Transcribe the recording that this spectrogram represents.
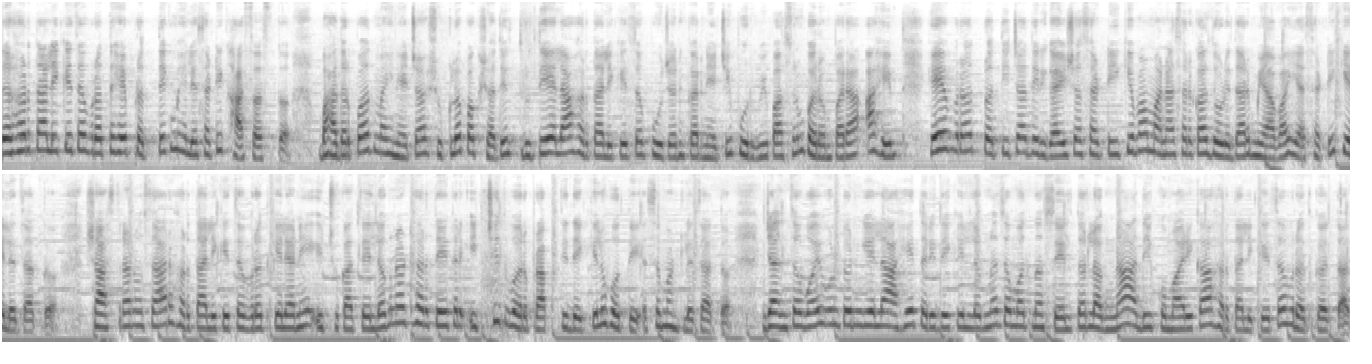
तर हरतालिकेचं व्रत हे प्रत्येक महिलेसाठी खास असतं. भाद्रपद महिन्याच्या शुक्ल पक्षातील तृतीयेला हरतालिकेचं पूजन करण्याची पूर्वीपासून परंपरा आहे. हे व्रत प्रतीच्या दीर्घायुष्यासाठी किंवा मनासारखा जोडीदार मिळावा यासाठी केलं जातं. शास्त्रानुसार हरतालिकेचं व्रत केल्याने इच्छुकाचे लग्न ठरते तर इच्छित वरप्राप्ती देखील होते असं म्हटलं जातं. ज्यांचं वय उलटून गेलं आहे तरी देखील लग्न जमत नसेल तर लग्नाआधी कुमारिका हरतालिकेचं व्रत करतात.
